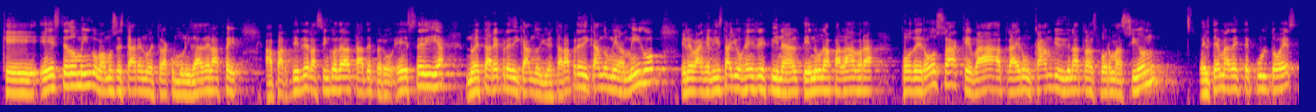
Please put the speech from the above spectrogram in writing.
que este domingo vamos a estar en nuestra comunidad de la fe a partir de las 5 de la tarde, pero ese día no estaré predicando. Yo, estará predicando mi amigo, el evangelista Henry Espinal, tiene una palabra poderosa que va a traer un cambio y una transformación. El tema de este culto es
